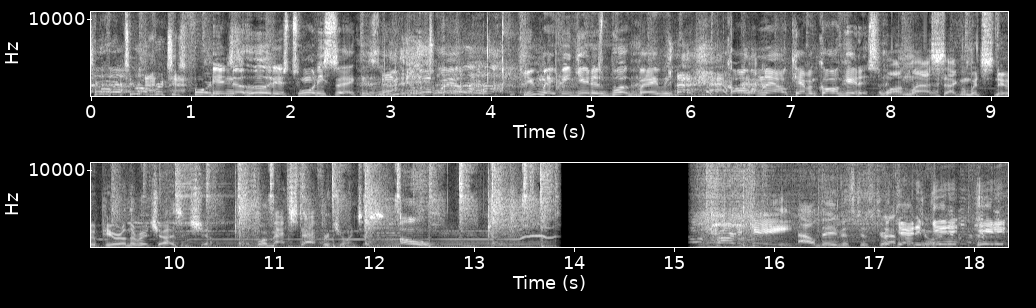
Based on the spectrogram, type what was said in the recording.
Two, two of Rich's 40s. In the hood is 20 seconds. You do 12, you may be Guinness Book, baby. Call him now, Kevin. Call Guinness. One last segment with Snoop here on The Rich Eisen Show before Matt Stafford joins us. Oh, Al Davis just look at him. Jordan. Get it, hit it,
